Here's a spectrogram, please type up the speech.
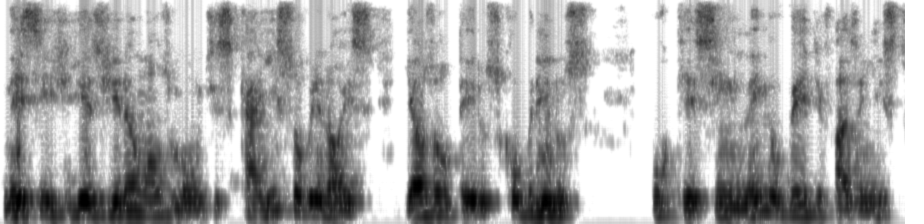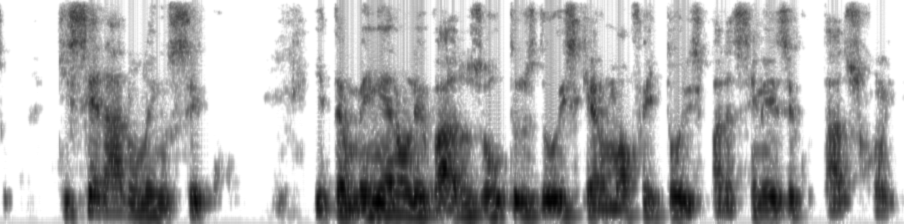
Nesses dias dirão aos montes: Caí sobre nós, e aos outeiros: Cobri-nos, porque se em lenho verde fazem isto, que será no lenho seco? E também eram levados outros dois que eram malfeitores para serem executados com ele.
